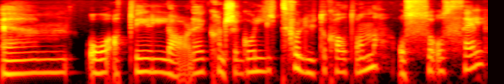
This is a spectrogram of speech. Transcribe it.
Um, og at vi lar det kanskje gå litt for lut og kaldt vann, da, også oss selv.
